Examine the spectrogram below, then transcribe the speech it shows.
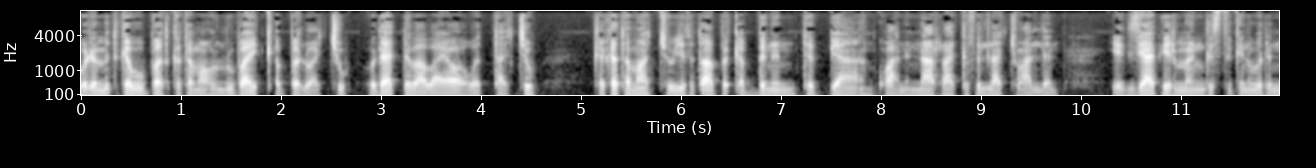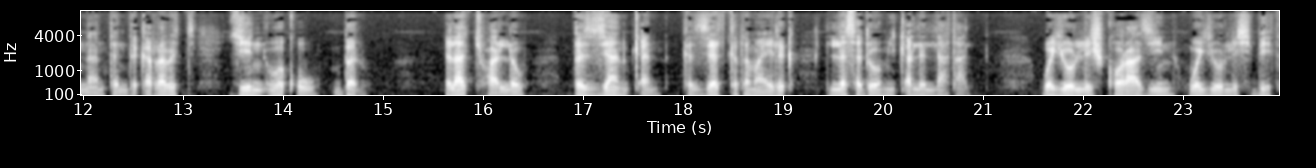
ወደምትገቡባት ከተማ ሁሉ ባይቀበሏችሁ ወደ አደባባይዋ ወጥታችሁ ከከተማችሁ የተጣበቀብንን ትቢያ እንኳን እናራግፍላችኋለን። የእግዚአብሔር መንግሥት ግን ወደ እናንተ እንደ ቀረበች ይህን እወቁ በሉ። እላችኋለሁ በዚያን ቀን ከዚያች ከተማ ይልቅ ለሰዶም ይቀልላታል። ወዮልሽ ኮራዚን ወዮልሽ ቤተ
